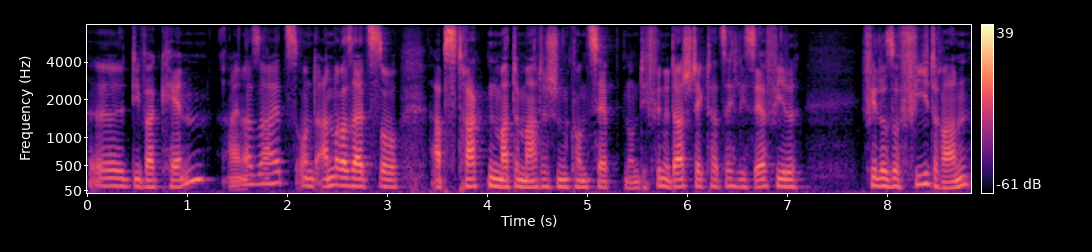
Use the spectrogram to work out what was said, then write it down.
äh, die wir kennen, einerseits, und andererseits so abstrakten mathematischen Konzepten. Und ich finde, da steckt tatsächlich sehr viel Philosophie dran,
